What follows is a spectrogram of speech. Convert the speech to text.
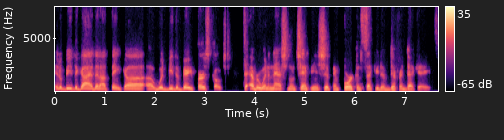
It'll be the guy that I think uh, uh, would be the very first coach to ever win a national championship in four consecutive different decades.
